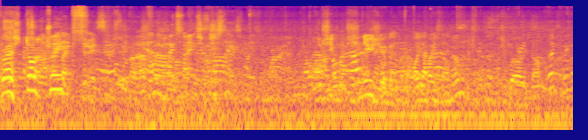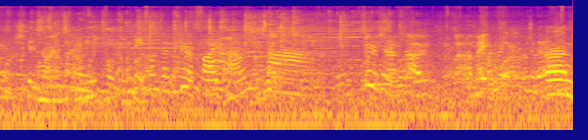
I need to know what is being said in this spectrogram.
Fresh dog treats. Ones over here are five pounds. and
